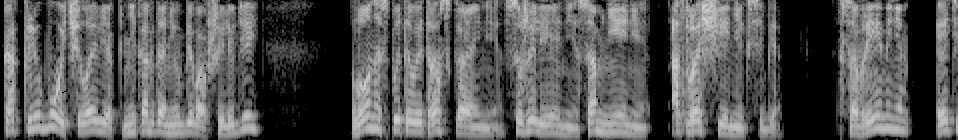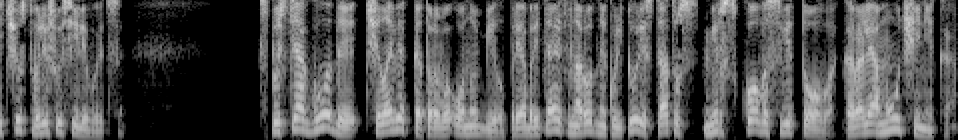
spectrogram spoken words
Как любой человек, никогда не убивавший людей, Лон испытывает раскаяние, сожаление, сомнение, отвращение к себе. Со временем эти чувства лишь усиливаются. Спустя годы человек, которого он убил, приобретает в народной культуре статус мирского святого, короля-мученика,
